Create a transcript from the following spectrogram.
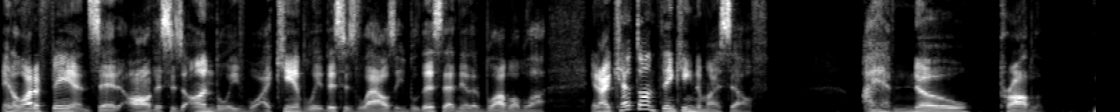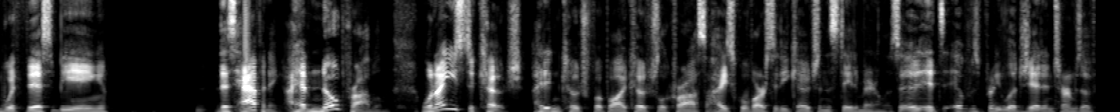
And a lot of fans said, "Oh, this is unbelievable. I can't believe this is lousy. This that and the other blah blah blah." And I kept on thinking to myself, I have no problem with this being this happening. I have no problem. When I used to coach, I didn't coach football. I coached lacrosse, a high school varsity coach in the state of Maryland. So it, it was pretty legit in terms of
